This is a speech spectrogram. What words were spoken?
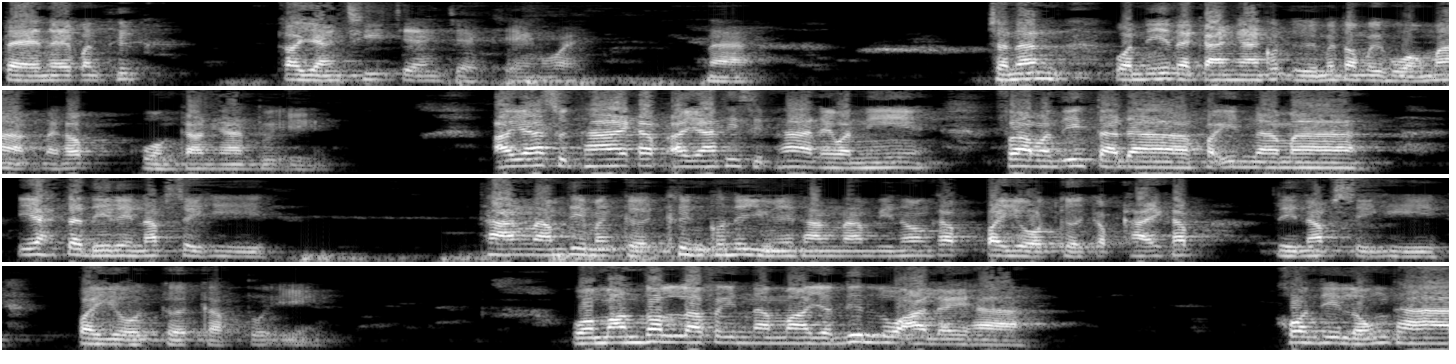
แต่ในบันทึกก็ยังชี้แจงแจกแจงไว้นะฉะนั้นวันนี้ในการงานคนอื่นไม่ต้องไปห่วงมากนะครับ ห่วงการงานตัวเอง อายาสุดท้ายครับ อายาที่สิบห้าในวันนี้ฟามันดิตาดาฟาอินนามายะตดีเลนับซีฮีทางนำที่มันเกิดขึ้นคนที่อยู่ในทางนำพี่น้องครับ ประโยชน์เกิดกับใครครับดีนับสีฮี ประโยชน์เกิดกับตัวเองว่ามันดอลลาฟินนามายดินลูอะไรฮะคนที่หลงทาง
